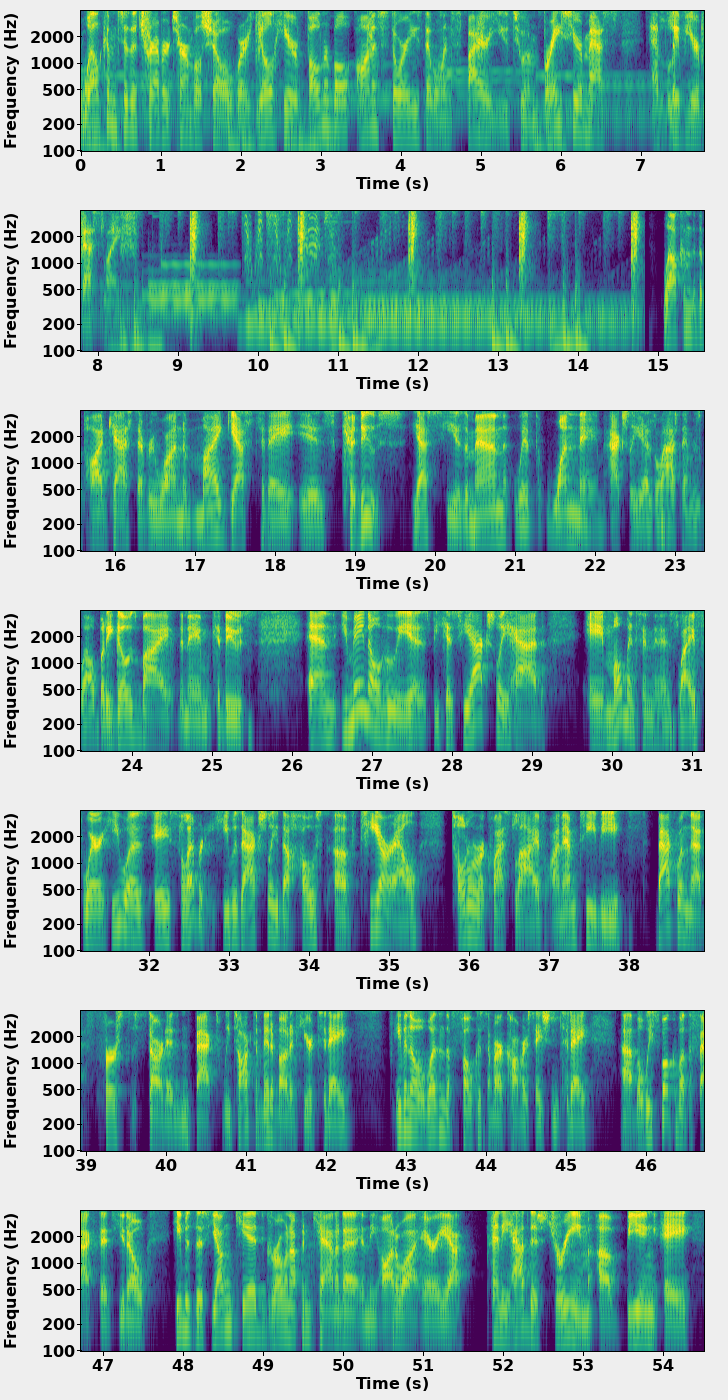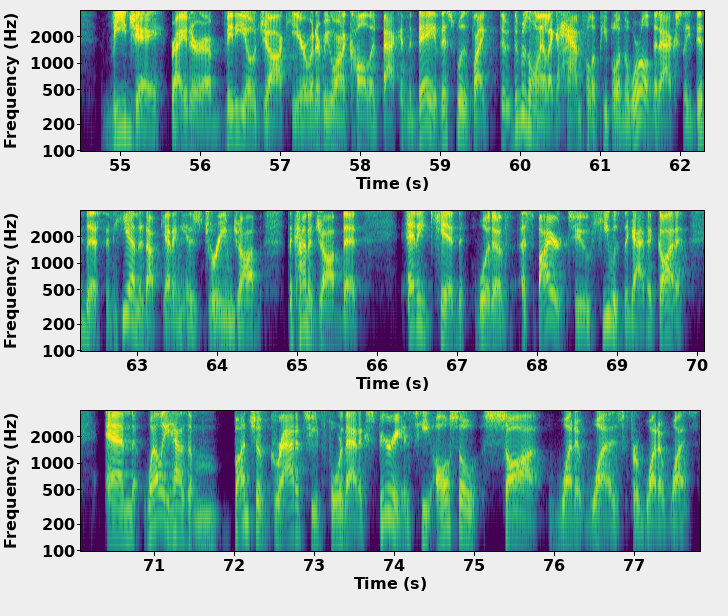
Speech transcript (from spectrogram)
Welcome to the Trevor Turnbull Show, where you'll hear vulnerable, honest stories that will inspire you to embrace your mess and live your best life. Welcome to the podcast, everyone. My guest today is Quddus. Yes, he is a man with one name. Actually, he has a last name as well, but he goes by the name Quddus. And you may know who he is because he actually had a moment in his life where he was a celebrity. He was actually the host of TRL, Total Request Live on MTV, back when that first started. In fact, we talked a bit about it here today, even though it wasn't the focus of our conversation today. Uh, but we spoke about the fact that, you know, he was this young kid growing up in Canada in the Ottawa area, and he had this dream of being a VJ, right? Or a video jockey or whatever you want to call it. Back in the day, this was like, there, there, was only like a handful of people in the world that actually did this. And he ended up getting his dream job, the kind of job that any kid would have aspired to. He was the guy that got it. And while he has a bunch of gratitude for that experience, he also saw what it was for what it was,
